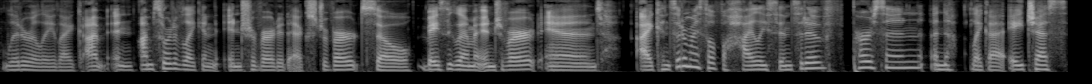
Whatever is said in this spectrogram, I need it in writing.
Literally, like I'm and I'm sort of like an introverted extrovert. So basically, I'm an introvert, and I consider myself a highly sensitive person and like a HS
